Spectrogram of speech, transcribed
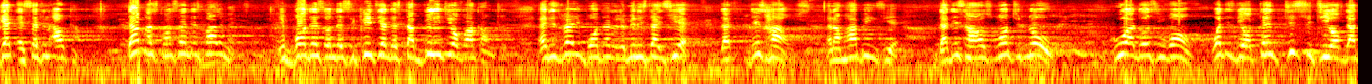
get a certain outcome. That must concern this parliament. It borders on the security and the stability of our country. And it's very important that the minister is here, that this house, and I'm happy he's here, that this house want to know who are those involved, what is the authenticity of that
